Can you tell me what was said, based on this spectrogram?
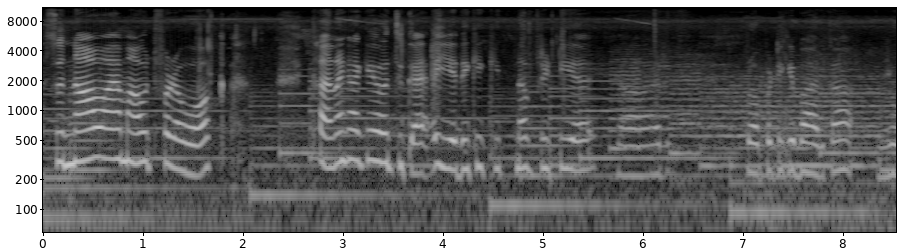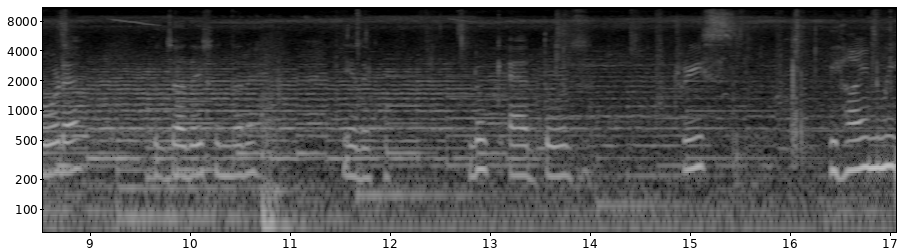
So now I am out for a walk. खाना खा के हो चुका है ये देखिए कितना प्रिटी है यार प्रॉपर्टी के बाहर का रोड है कुछ ज़्यादा ही सुंदर है ये देखो। Look at those trees behind me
